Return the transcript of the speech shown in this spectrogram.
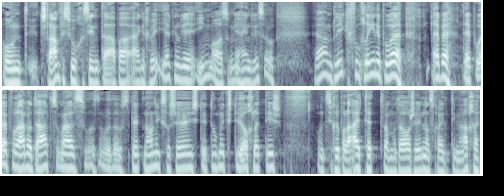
Und die Strandversuche sind da aber eigentlich wie irgendwie immer. Also wir haben wie so, ja, einen Blick vom kleinen Bub. Eben, der Bub, der auch noch damals, wo, wo das dort noch nicht so schön ist, dort rumgestürchelt ist und sich überlegt hat, was man da Schöneres könnte machen.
